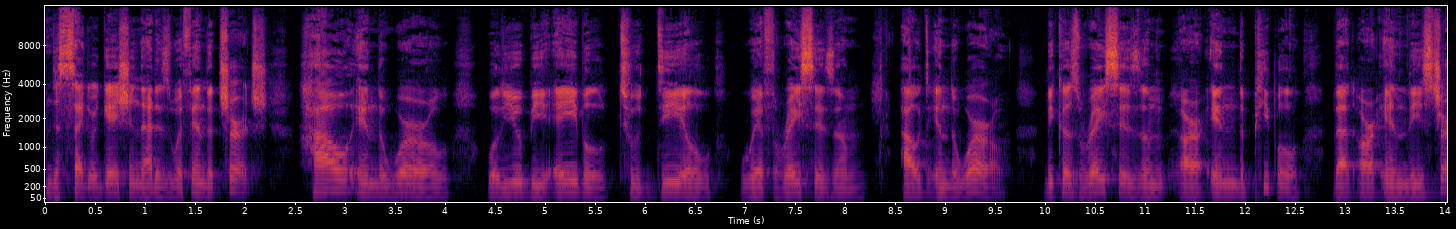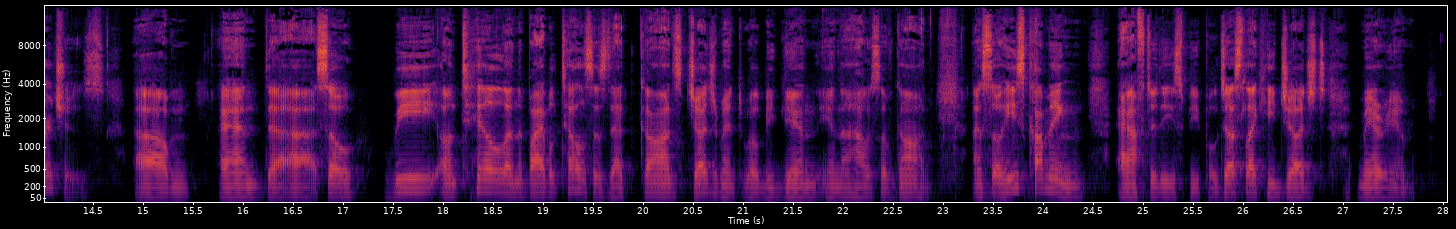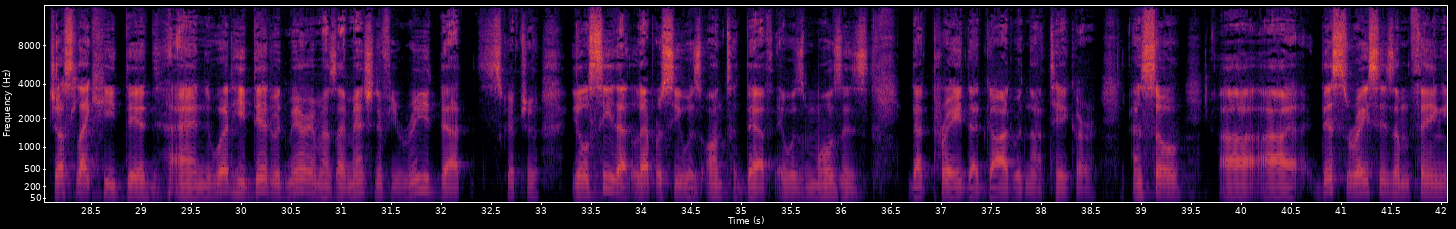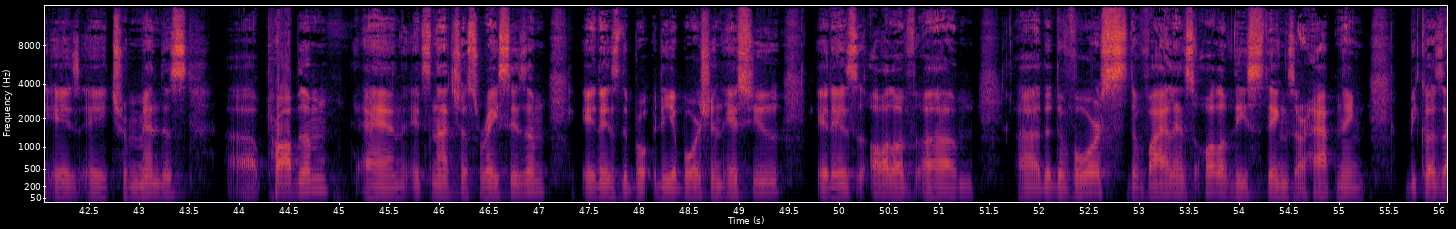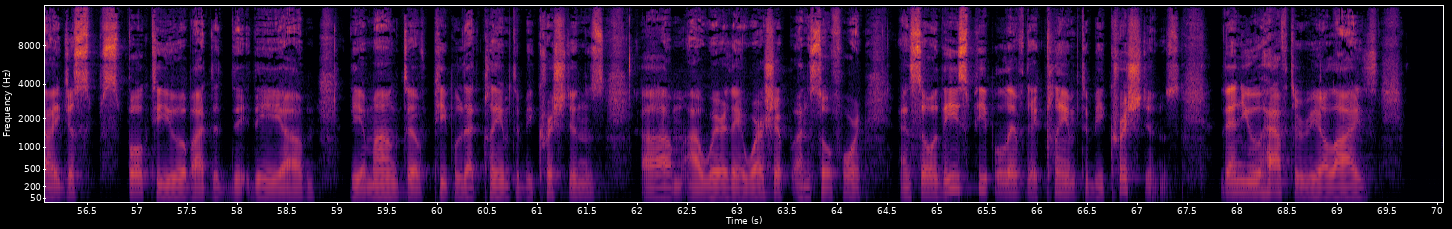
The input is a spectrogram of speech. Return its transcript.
the segregation that is within the church, how in the world will you be able to deal with racism out in the world? Because racism are in the people that are in these churches. Um, and uh, so we, until, and the Bible tells us that God's judgment will begin in the house of God. And so he's coming after these people, just like he judged Miriam just like he did. And what he did with Miriam, as I mentioned, if you read that scripture, you'll see that leprosy was unto death. It was Moses that prayed that God would not take her. And so uh, uh, this racism thing is a tremendous uh, problem and it's not just racism. It is the the abortion issue. It is all of um, uh, the divorce, the violence, all of these things are happening because I just spoke to you about the the the, um, the amount of people that claim to be Christians, um, uh, where they worship, and so forth. And so these people, if they claim to be Christians, then you have to realize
